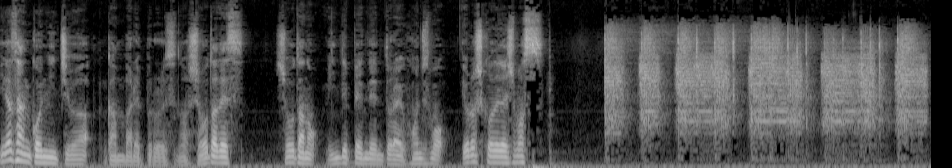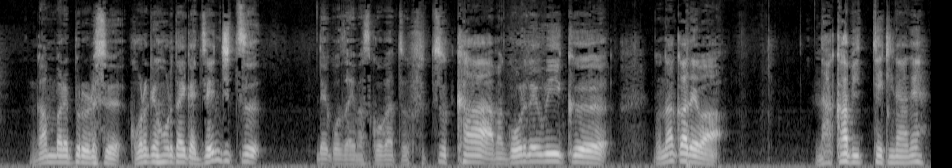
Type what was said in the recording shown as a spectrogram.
皆さんこんにちは。頑張れプロレスの翔太です。翔太のインデペンデントライフ本日もよろしくお願いします。頑張れプロレス後楽園ホール大会前日でございます。5月2日、まあ、ゴールデンウィークの中では中日的なね、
